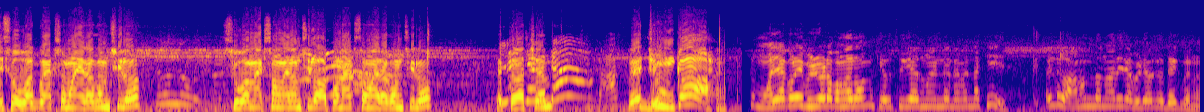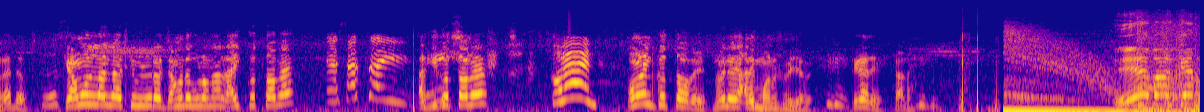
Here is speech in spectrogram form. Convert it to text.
এই সৌভাগ্য এক সময় এরকম ছিল। শুভম এক সময় এরকম ছিল অর্পণ এক সময় এরকম ছিল। দেখতে পাচ্ছেন? রে ঝুমকা! একটু মজা করে ভিডিওটা বানালাম। কেউ সিরিয়াস মাইন্ডে নেবেন না কি? একটু আনন্দ না দিলে ভিডিও কেউ দেখবে না তাই তো? কেমন লাগল আজকে ভিডিওটা? জানাতে ভুলো না লাইক করতে হবে। আর কি করতে হবে? কমেন্ট কমেন্ট করতে হবে, নইলে আরেক মানুষ হয়ে যাবে। ঠিক আছে? টাটা। এবার কেন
